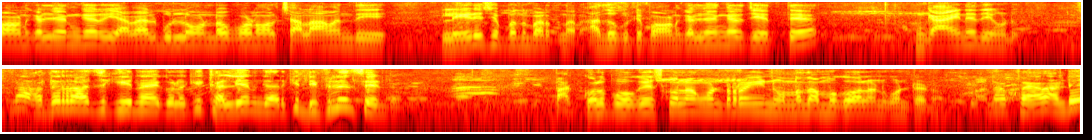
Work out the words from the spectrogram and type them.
పవన్ కళ్యాణ్ గారు అవైలబుల్లో ఉండకపోవడం వల్ల చాలామంది లేడీస్ ఇబ్బంది పడుతున్నారు. అదొకటి పవన్ కళ్యాణ్ గారు చేస్తే ఇంకా ఆయనే దేవుడు. అదర్ రాజకీయ నాయకులకి కళ్యాణ్ గారికి డిఫరెన్స్ ఏంటన్న పక్కలు పోగేసుకోవాలనుకుంటారు ఈయన ఉన్నది అమ్ముకోవాలనుకుంటాడు. నా ఫ్యా అంటే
